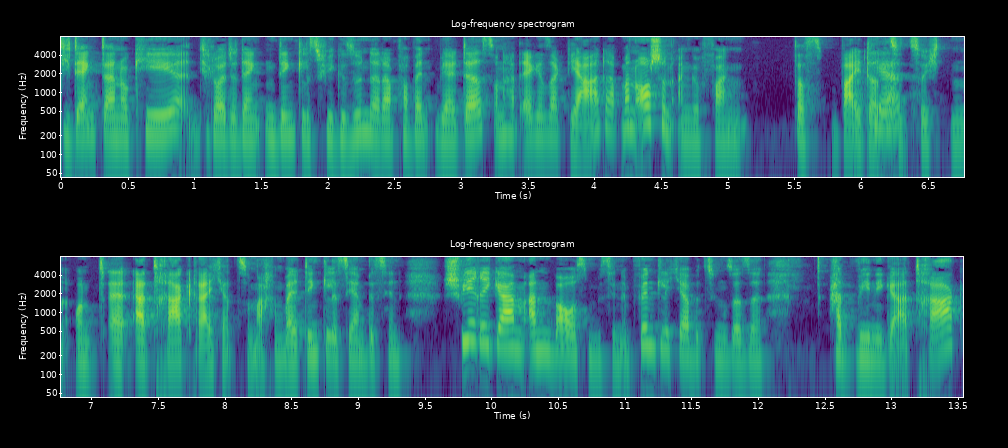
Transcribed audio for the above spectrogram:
Die denkt dann, okay, die Leute denken, Dinkel ist viel gesünder, dann verwenden wir halt das. Und hat er gesagt, ja, da hat man auch schon angefangen, das weiter ja. zu züchten und äh, ertragreicher zu machen, weil Dinkel ist ja ein bisschen schwieriger im Anbau, ist ein bisschen empfindlicher, beziehungsweise hat weniger Ertrag.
